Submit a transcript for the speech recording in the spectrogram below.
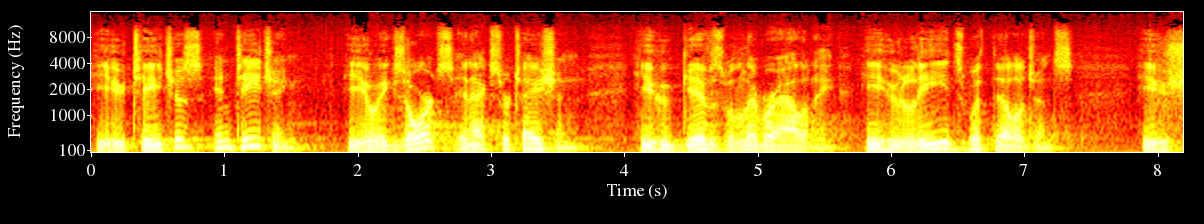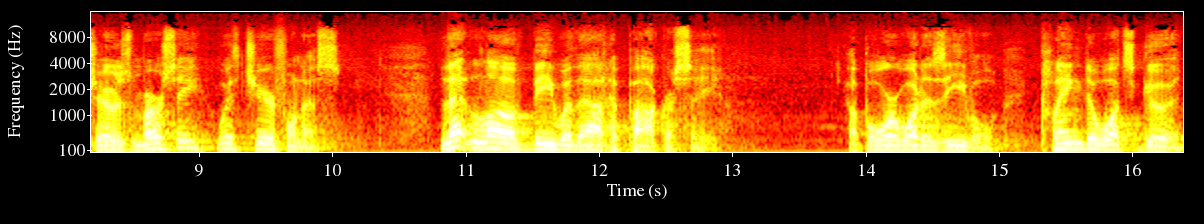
He who teaches in teaching, he who exhorts in exhortation, he who gives with liberality, he who leads with diligence, he who shows mercy with cheerfulness. Let love be without hypocrisy. Abhor what is evil, cling to what's good.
